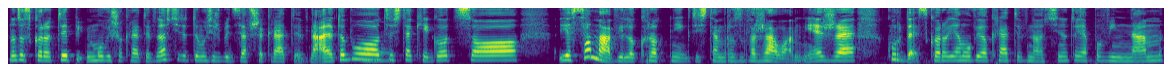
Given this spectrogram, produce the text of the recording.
no to skoro ty mówisz o kreatywności, to ty musisz być zawsze kreatywna. Ale to było mhm. coś takiego, co ja sama wielokrotnie gdzieś tam rozważałam, nie? Że kurde, skoro ja mówię o kreatywności, no to ja powinnam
